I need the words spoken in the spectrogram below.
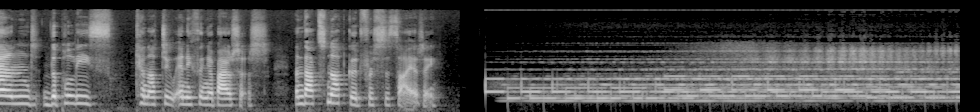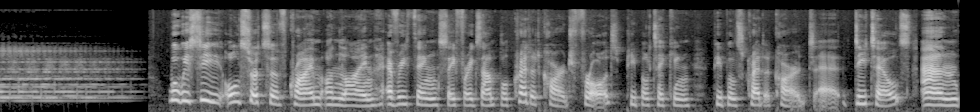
and the police cannot do anything about it. And that's not good for society. Well, we see all sorts of crime online. Everything, say, for example, credit card fraud, people taking people's credit card uh, details and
